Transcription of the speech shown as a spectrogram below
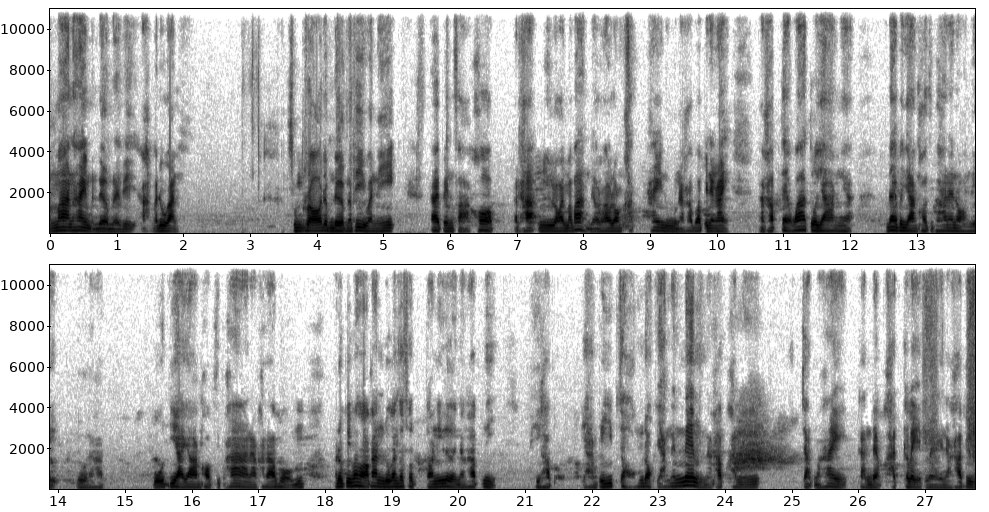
มม่านให้เหมือนเดิมเลยพี่อะมาดูกันซุ้มล้อเดิมๆนะพี่วันนี้ ได้เป็นฝาครอบกระทะมีรอยมาบ้าง เดี๋ยวเราลองขัดให้ดูนะครับ ว่าเป็นยังไงนะครับ แต่ว่าตัวยางเนี่ย ได้เป็นยางขอบ15แน่นอนพี่ดูนะครับบูทเยียยางขอบ15นะครับ ผมมาดูปีพศกันดูกันสดๆตอนนี้เลยนะครับ นี่พี่ครับ ยางปี22ดอกยางแน่นๆนะครับคันนี้จัดมาให้กันแบบคัดเกรดเลยนะครับพี่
